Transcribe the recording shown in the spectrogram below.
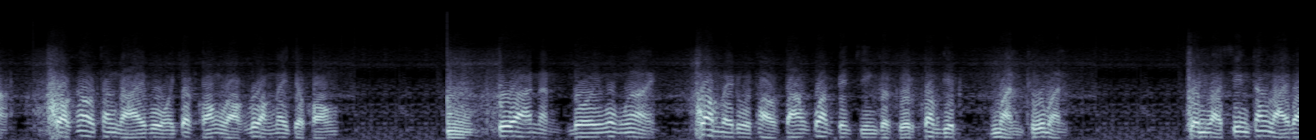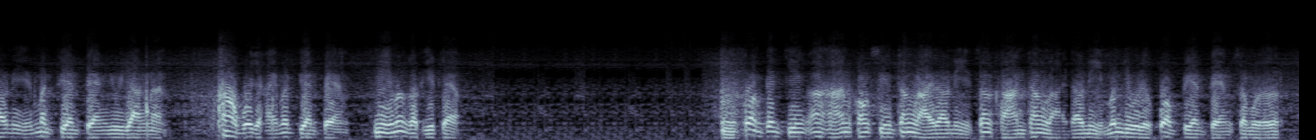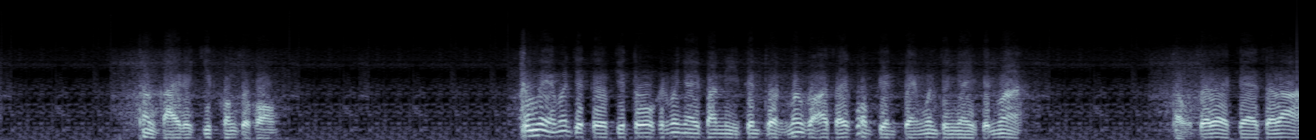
พวกเข้าทั้งหลายบูให้เจ้าของหลอกลวงในเจ้าของตัวนั้นโดยงมง่ายความไม่รู้เท่าตามความเป็นจริงก็เกิดความยึดมั่นถือมันจนว่าสิ่งทั้งหลายเรานี่มันเปลี่ยนแปลงอยู่อย่างนั้นข้าวบ่อยากให้มันเปลี่ยนแปลงนี่มันก็ผิดแล้วความเป็นจริงอาหารของสิ่งทั้งหลายเรานี่สังขารทั้งหลายเรานี่มันอยู่ในความเปลี่ยนแปลงเสมอ ทั้งกายและจิตของเจ้าของ ถึงแม้มันจะเติบจะโตขึ้นมาใหญ่ปานนี้เป็นต้นมันก็อาศัยความเปลี่ยนแปลงมันจะใหญ่ขึ้นมาเท่าจะแรกแก่จะล่า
